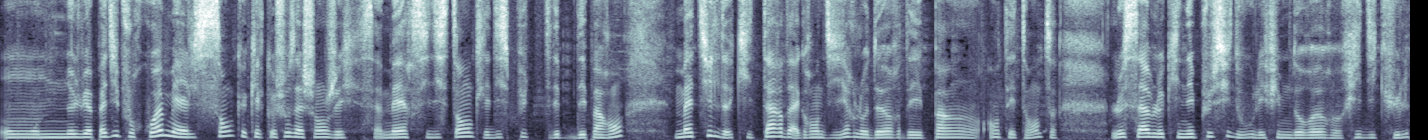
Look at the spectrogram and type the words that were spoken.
On ne lui a pas dit pourquoi, mais elle sent que quelque chose a changé. Sa mère si distante, les disputes des, parents, Mathilde qui tarde à grandir, l'odeur des pains entêtantes, le sable qui n'est plus si doux, les films d'horreur ridicules,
